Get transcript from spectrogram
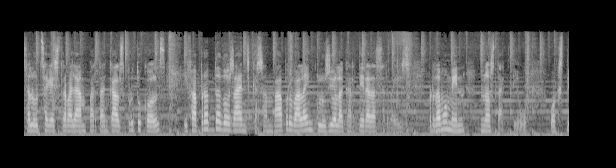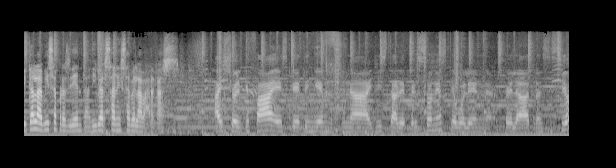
Salut segueix treballant per tancar els protocols i fa prop de dos anys que se'n va aprovar la inclusió a la cartera de serveis, però de moment no està actiu. Ho explica la vicepresidenta Diversant Isabela Vargas. Això el que fa és que tinguem una llista de persones que volen fer la transició,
